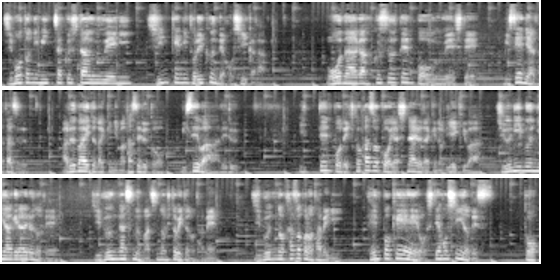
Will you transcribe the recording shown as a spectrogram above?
地元に密着した運営に真剣に取り組んでほしいからオーナーが複数店舗を運営して店には立たずアルバイトだけに任せると店は荒れる1店舗で1家族を養えるだけの利益は十二分に上げられるので自分が住む町の人々のため自分の家族のために店舗経営をしてほしいのです。と、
